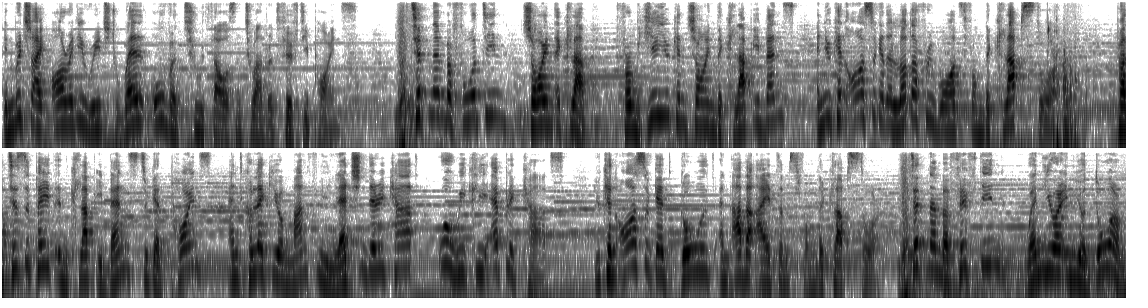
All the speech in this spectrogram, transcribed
in which I already reached well over 2250 points. Tip number 14, join a club. From here you can join the club events and you can also get a lot of rewards from the club store. Participate in club events to get points and collect your monthly legendary card or weekly epic cards. You can also get gold and other items from the club store. Tip number 15, when you are in your dorm,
